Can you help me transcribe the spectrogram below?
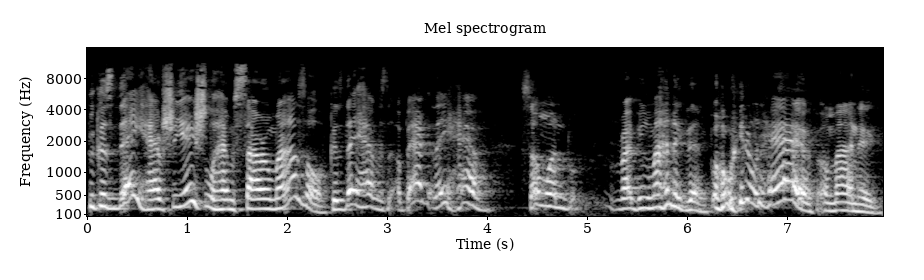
Because they have sheyesh lahem saru mazel. Because they have a back, they have someone right, being manig them. But we don't have a manig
